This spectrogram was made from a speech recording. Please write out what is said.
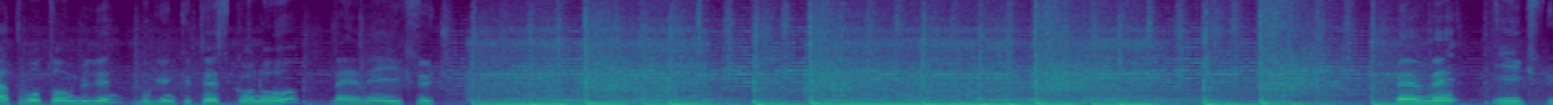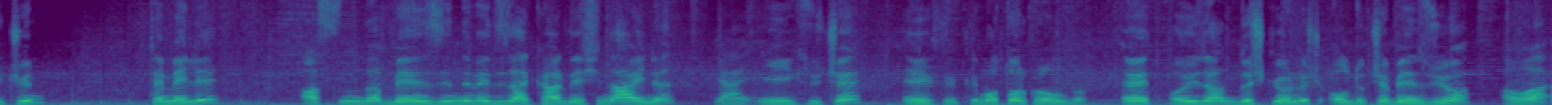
Hayatım Otomobil'in bugünkü test konuğu BMW X3. BMW iX3'ün temeli aslında benzinli ve dizel kardeşinde aynı. Yani iX3'e elektrikli motor konuldu. Evet o yüzden dış görünüş oldukça benziyor ama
